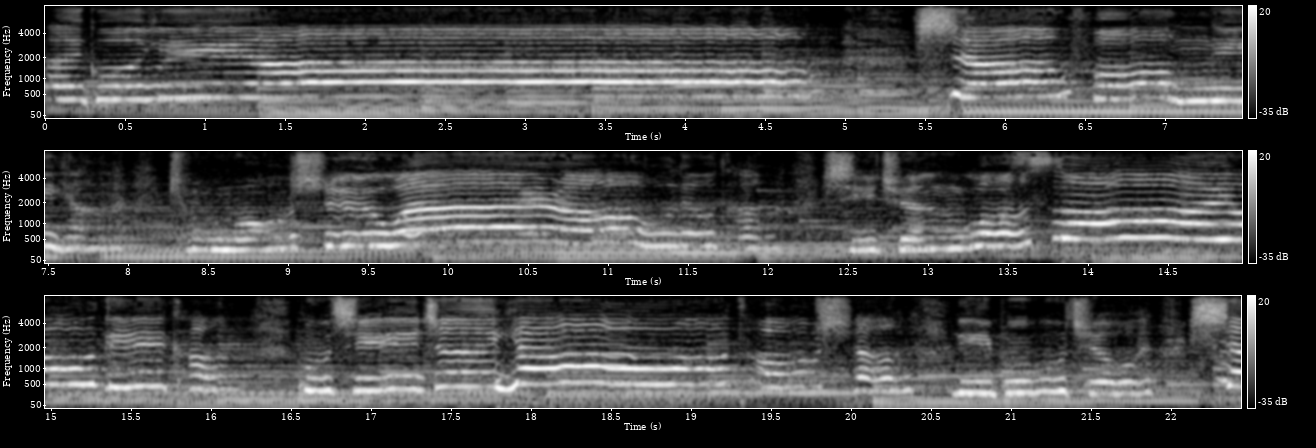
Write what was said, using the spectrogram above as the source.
爱过一样，像风一样，触摸时温柔流淌，席卷我所有，不急着要我投降，你不就像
